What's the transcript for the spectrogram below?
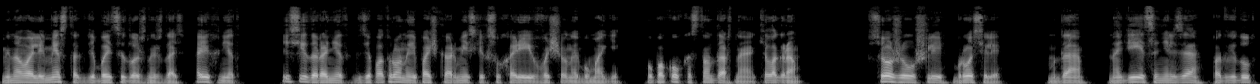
Миновали место, где бойцы должны ждать, а их нет. И Сидора нет, где патроны и пачка армейских сухарей в вощеной бумаге. Упаковка стандартная, килограмм. Все же ушли, бросили. Мда, надеяться нельзя, подведут,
